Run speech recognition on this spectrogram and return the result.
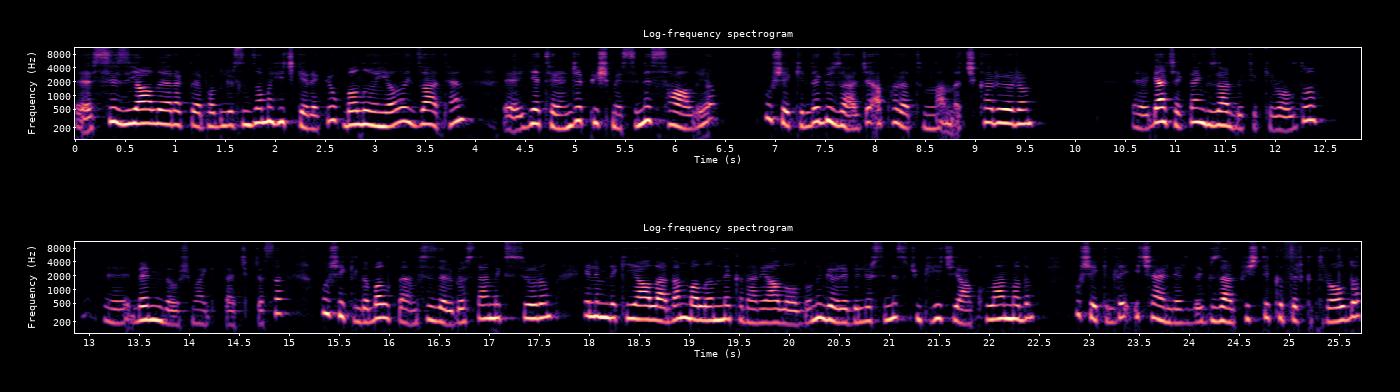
Ee, siz yağlayarak da yapabilirsiniz ama hiç gerek yok. Balığın yağı zaten e, yeterince pişmesini sağlıyor. Bu şekilde güzelce aparatımdan da çıkarıyorum. Ee, gerçekten güzel bir fikir oldu. Ee, benim de hoşuma gitti açıkçası. Bu şekilde balıklarımı sizlere göstermek istiyorum. Elimdeki yağlardan balığın ne kadar yağlı olduğunu görebilirsiniz. Çünkü hiç yağ kullanmadım. Bu şekilde içerileri de güzel pişti kıtır kıtır oldu.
